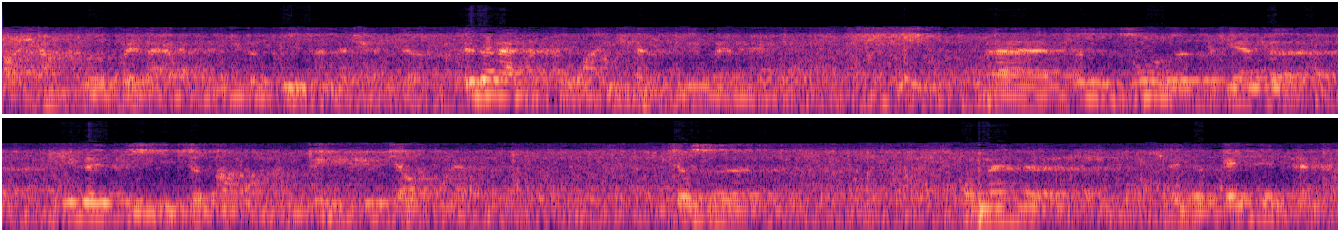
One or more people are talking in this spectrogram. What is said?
好像是未来我们一个必然的选择。这个呢，不完全是因为美国。呃，这是中俄之间的一个利益之上，我们必须交朋友，就是我们的这个边境在哪？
